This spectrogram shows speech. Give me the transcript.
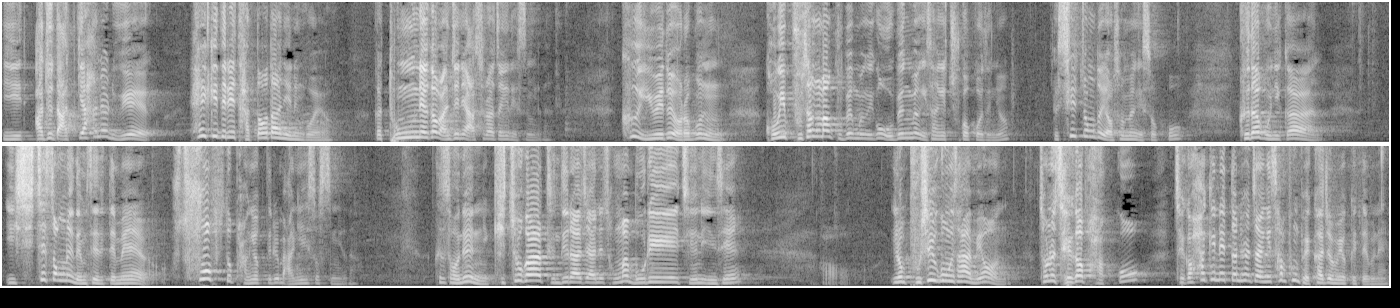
이 아주 낮게 하늘 위에 헬기들이 다 떠다니는 거예요. 그러니까 동네가 완전히 아수라장이 됐습니다. 그 이외에도 여러분 거의 부상만 900명이고 500명 이상이 죽었거든요. 그 실종도 6명 있었고 그러다 보니까 이 시체 썩는 냄새 때문에 수없이도 방역들을 많이 했었습니다. 그래서 저는 기초가 든든하지 않은 정말 모래에 지은 인생 어, 이런 부실공사하면 저는 제가 봤고 제가 확인했던 현장이 삼풍백화점이었기 때문에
